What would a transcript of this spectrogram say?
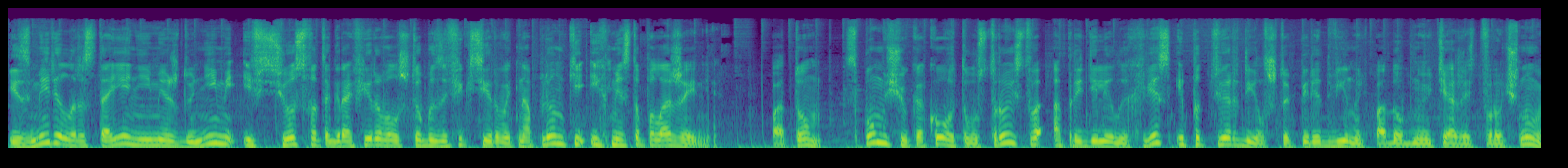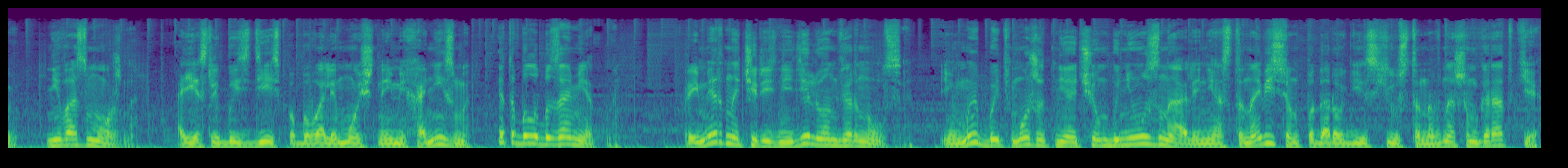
измерил расстояние между ними и все сфотографировал, чтобы зафиксировать на пленке их местоположение. Потом, с помощью какого-то устройства определил их вес и подтвердил, что передвинуть подобную тяжесть вручную невозможно. А если бы здесь побывали мощные механизмы, это было бы заметно. Примерно через неделю он вернулся, и мы, быть может, ни о чем бы не узнали, не остановись он по дороге из Хьюстона в нашем городке.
